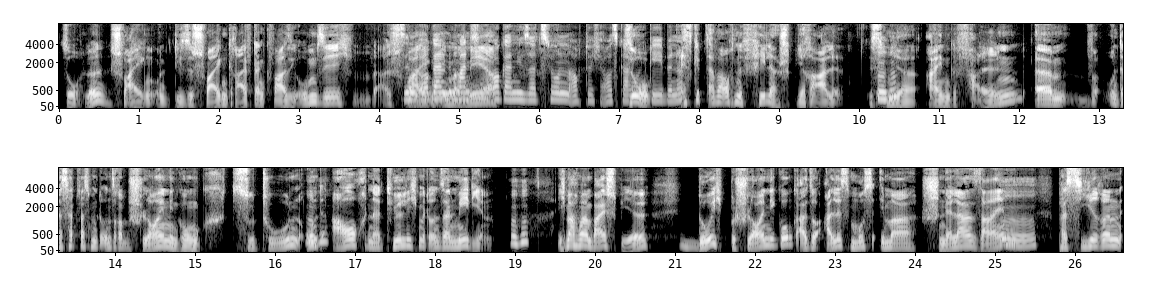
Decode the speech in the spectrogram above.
So, ne, Schweigen. Und dieses Schweigen greift dann quasi um sich, Sind Schweigen in immer manchen mehr. Organisationen auch durchaus gang So, gäbe, ne? es gibt aber auch eine Fehlerspirale, ist Mhm. mir eingefallen. Ähm, und das hat was mit unserer Beschleunigung zu tun Mhm. und auch natürlich mit unseren Medien. Ich mache mal ein Beispiel. Durch Beschleunigung, also alles muss immer schneller sein, Mhm. passieren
